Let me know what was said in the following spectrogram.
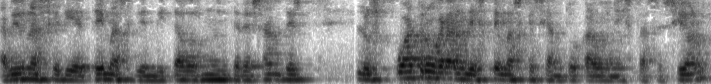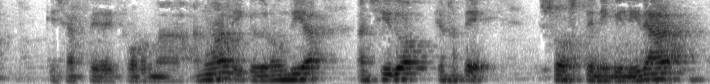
ha habido una serie de temas y de invitados muy interesantes. Los cuatro grandes temas que se han tocado en esta sesión, que se hace de forma anual y que dura un día, han sido, fíjate, sostenibilidad,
